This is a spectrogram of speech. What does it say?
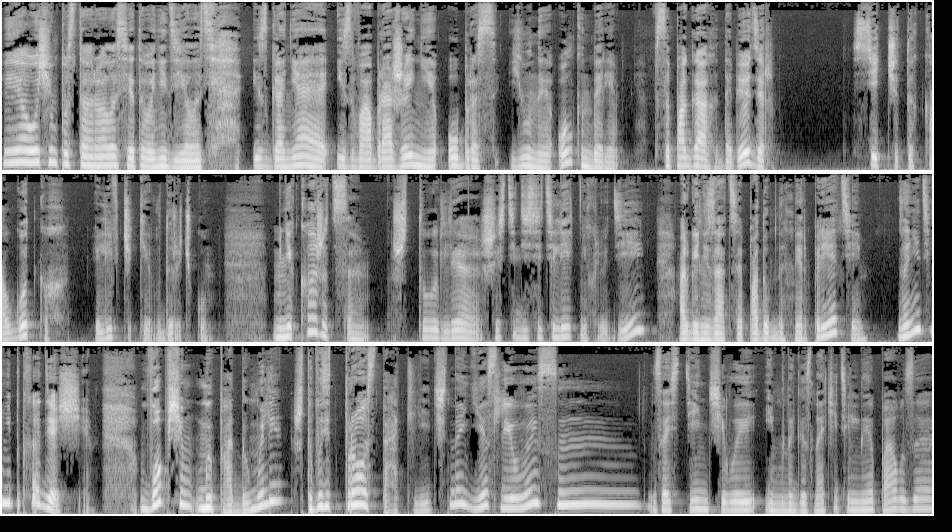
Я очень постаралась этого не делать, изгоняя из воображения образ юной Олкенбери в сапогах до бедер сетчатых колготках и лифчике в дырочку. Мне кажется, что для 60-летних людей организация подобных мероприятий занятие неподходящее. В общем, мы подумали, что будет просто отлично, если вы с застенчивые и многозначительная пауза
